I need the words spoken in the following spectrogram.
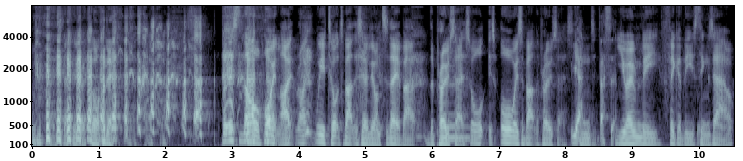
I've definitely recorded. It. But this is the whole point, like, right? We talked about this earlier on today about the process. All it's always about the process. Mm. Yeah, and that's it. You only figure these things out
